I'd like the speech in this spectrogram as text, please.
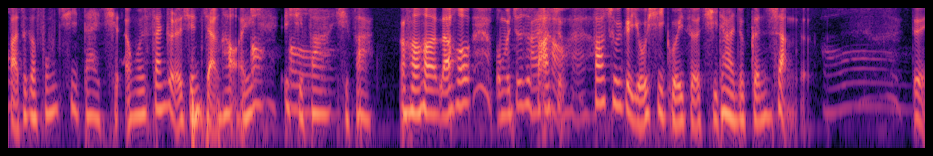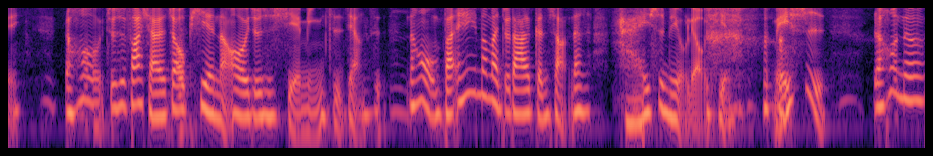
把这个风气带起来。我们三个人先讲好，哎，一起发，一起发。然后我们就是发出发出一个游戏规则，其他人就跟上了。哦，对。然后就是发小孩的照片，然后就是写名字这样子。然后我们班哎，慢慢就大家跟上，但是还是没有聊天。没事。然后呢，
